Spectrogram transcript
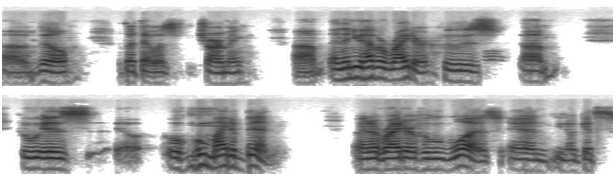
uh. I thought that was charming. Um, and then you have a writer who's um, who is uh, who might have been, and a writer who was, and you know gets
